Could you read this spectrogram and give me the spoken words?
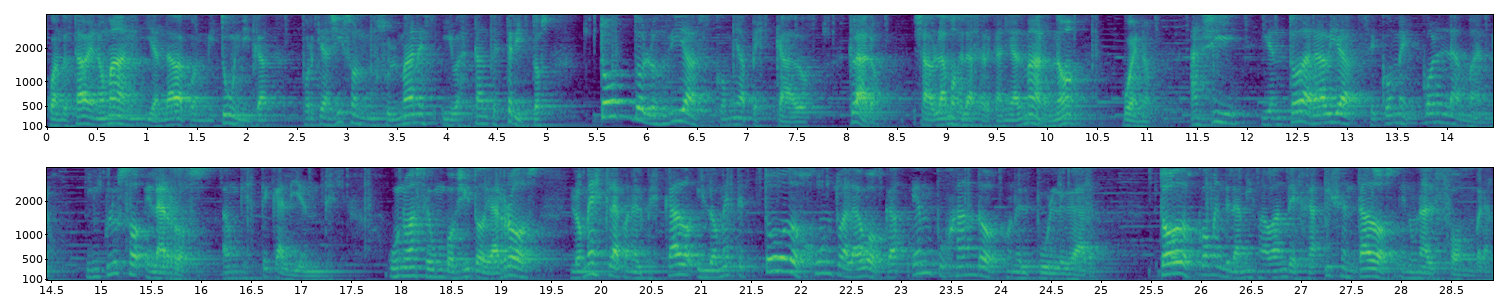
Cuando estaba en Omán y andaba con mi túnica, porque allí son musulmanes y bastante estrictos, todos los días comía pescado. Claro, ya hablamos de la cercanía al mar, ¿no? Bueno, allí y en toda Arabia se come con la mano, incluso el arroz, aunque esté caliente. Uno hace un bollito de arroz, lo mezcla con el pescado y lo mete todo junto a la boca, empujando con el pulgar. Todos comen de la misma bandeja y sentados en una alfombra.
